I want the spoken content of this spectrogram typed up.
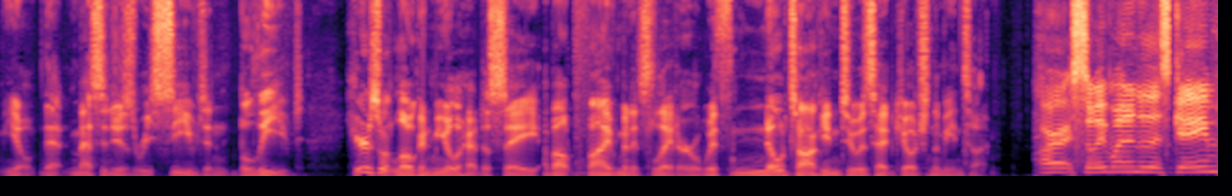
you know that message is received and believed. Here's what Logan Mueller had to say about five minutes later, with no talking to his head coach in the meantime. All right, so we went into this game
